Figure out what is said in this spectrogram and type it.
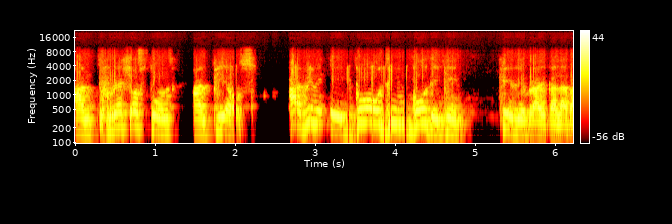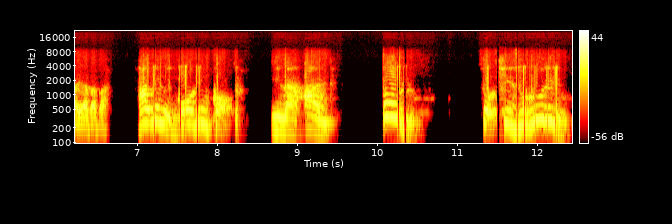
and precious stones and pearls. Having a golden gold again. Having a golden cup in her hand, full. So she's ruling.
